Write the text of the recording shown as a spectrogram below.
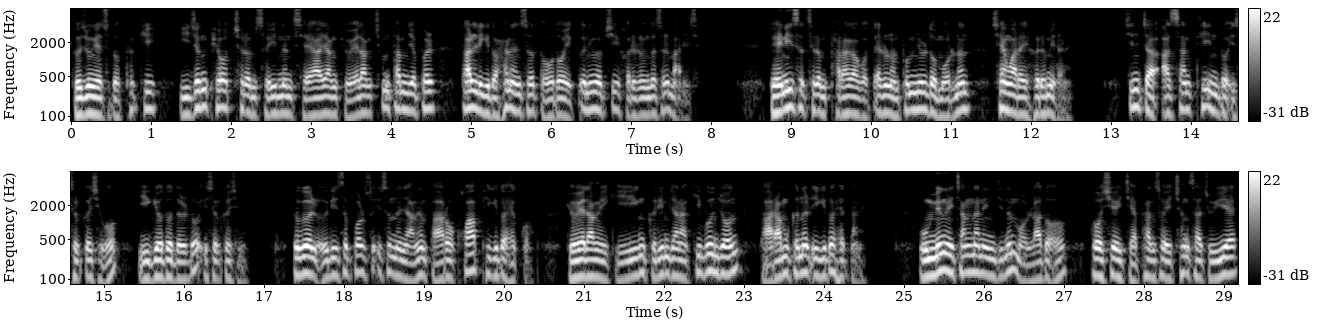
그 중에서도 특히 이정표처럼 서 있는 새하양 교회당 첨탑 옆을 달리기도 하면서 도도히 끊임없이 흐르는 것을 말일세. 베니스처럼 타락하고 때로는 법률도 모르는 생활의 흐름이라네. 진짜 아산티인도 있을 것이고 이교도들도 있을 것이네. 그걸 어디서 볼 수 있었느냐 하면 바로 코앞이기도 했고 교회당의 긴 그림자나 기분 좋은 바람 그늘이기도 했다네. 운명의 장난인지는 몰라도 도시의 재판소의 청사 주위에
